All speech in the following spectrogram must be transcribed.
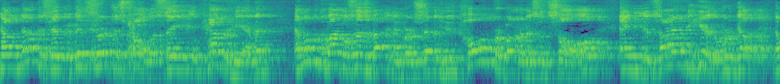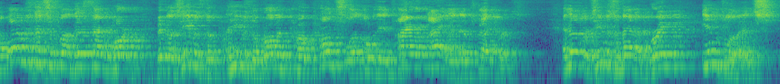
Now notice here that this Sergius Paulus, they encounter him, and look what the Bible says about him in verse 7, who called for Barnabas and Saul, and he desired to hear the word of God. Now why was this upon this man important? Because he was the he was the Roman proconsulate over the entire island of Cyprus. In other words, he was a man of great influence,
